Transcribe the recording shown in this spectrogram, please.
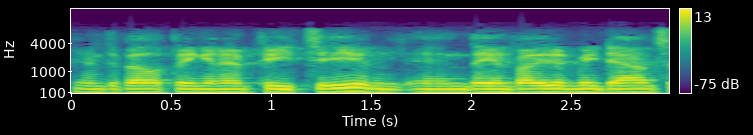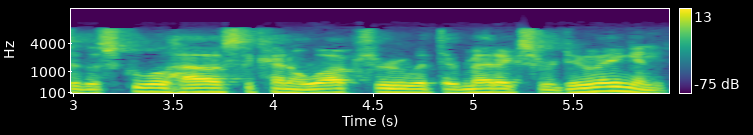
in developing an MPT, and, and they invited me down to the schoolhouse to kind of walk through what their medics were doing, and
